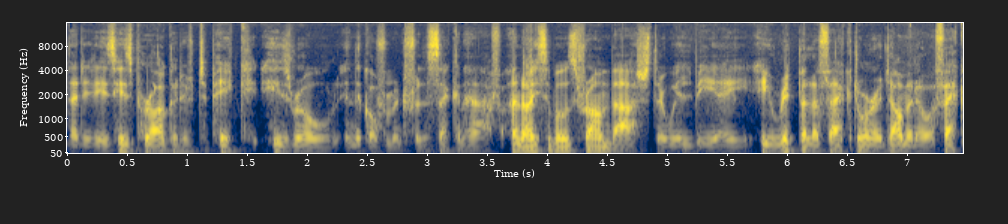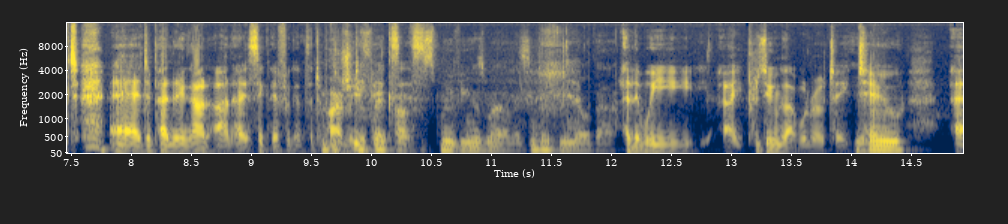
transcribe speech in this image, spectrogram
that it is his prerogative to pick his role in the government for the second half, and I suppose from that there will be a, a ripple effect or a domino effect, uh, depending on, on how significant the The department he chief whip picks is. office moving as well, isn't it? We know that. And that we, I presume that will rotate too. Um,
